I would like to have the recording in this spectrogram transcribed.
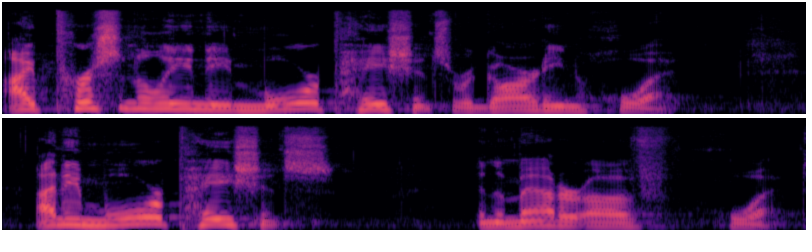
I personally need more patience regarding what? I need more patience in the matter of what?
